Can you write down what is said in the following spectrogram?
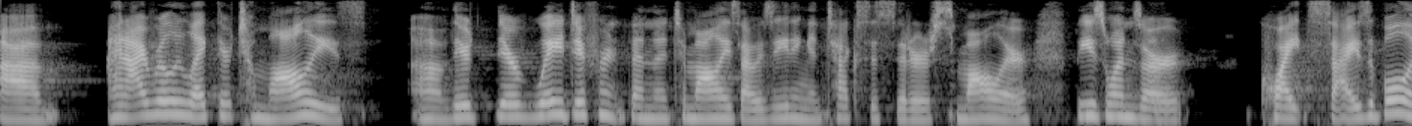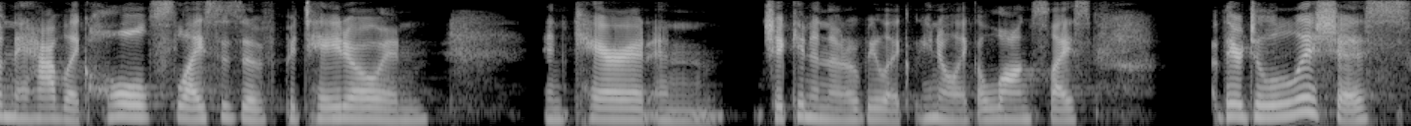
um and I really like their tamales. Um, they're they're way different than the tamales I was eating in Texas that are smaller. These ones are quite sizable, and they have like whole slices of potato and and carrot and chicken, and then it'll be like you know like a long slice. They're delicious.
